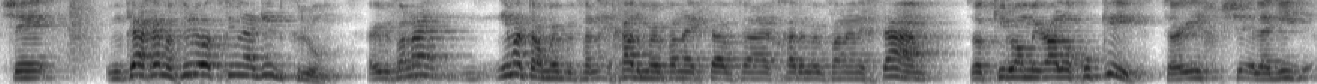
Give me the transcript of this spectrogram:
שאם ככה הם אפילו לא צריכים להגיד כלום. הרי בפניי, אם אתה אומר בפניי, אחד אומר בפניי נכתב, אחד אומר בפניי נחתם, זאת כאילו אמירה לא חוקית. צריך להגיד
